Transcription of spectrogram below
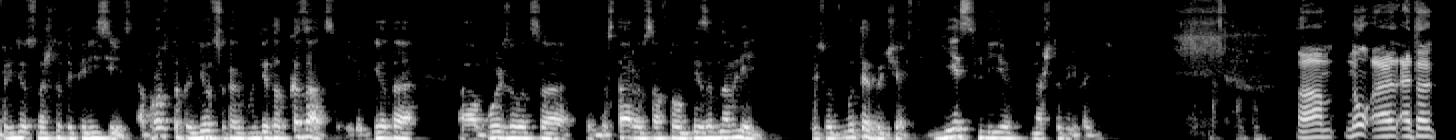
придется на что-то пересесть, а просто придется как бы где-то отказаться или где-то э, пользоваться как бы старым софтом без обновления. То есть вот, вот эту часть, есть ли на что переходить? Ну, э, это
